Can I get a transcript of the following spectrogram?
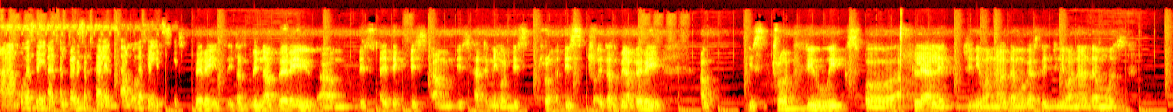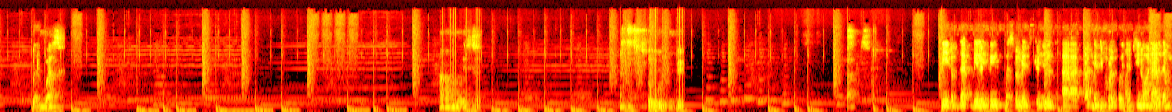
Um, obviously, I'll, I'll try. Um, obviously, it's, it's very it has been a very um this i think this um disheartening or distro, distro it has been a very uh, distraught few weeks for a player like Gini Wijnaldum obviously Gini Wijnaldum was was um, so need of that. I think Barcelona scheduled uh, a medical for Gino Wijnaldum.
